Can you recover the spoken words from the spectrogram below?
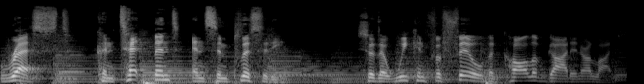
rest, contentment, and simplicity so that we can fulfill the call of God in our lives.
